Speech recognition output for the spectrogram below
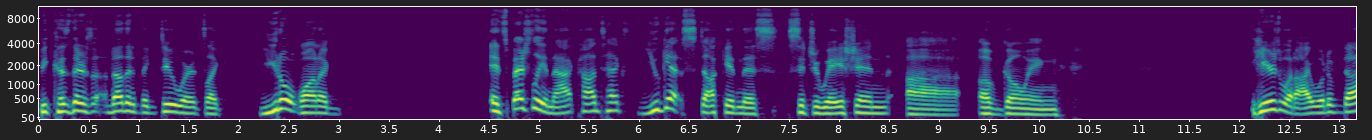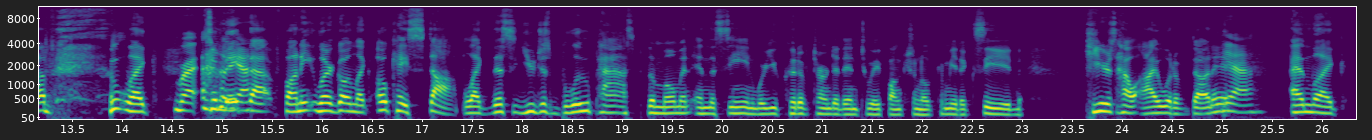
Because there's another thing too where it's like you don't want to especially in that context, you get stuck in this situation uh of going here's what I would have done. like right to make yeah. that funny. They're going like, okay, stop. Like this, you just blew past the moment in the scene where you could have turned it into a functional comedic scene. Here's how I would have done it. Yeah. And like,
